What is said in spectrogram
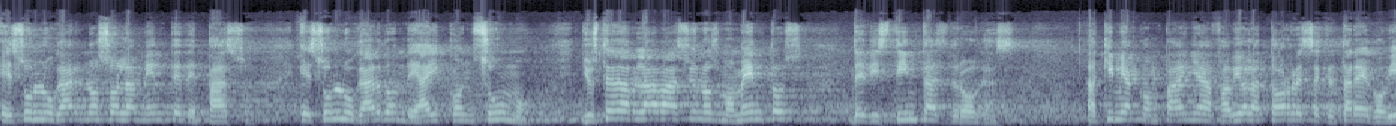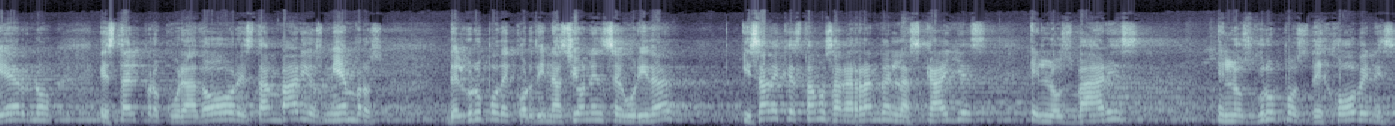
es un lugar no solamente de paso, es un lugar donde hay consumo. Y usted hablaba hace unos momentos de distintas drogas. Aquí me acompaña Fabiola Torres, secretaria de Gobierno, está el procurador, están varios miembros del grupo de coordinación en seguridad. ¿Y sabe qué estamos agarrando en las calles, en los bares, en los grupos de jóvenes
